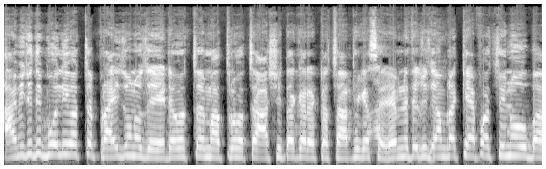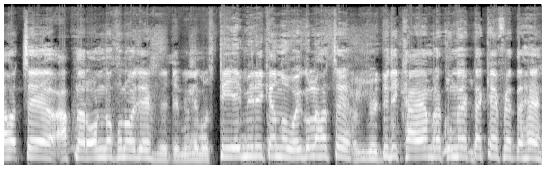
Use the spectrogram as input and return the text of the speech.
আমি যদি বলি হচ্ছে প্রাইস অনুযায়ী এটা হচ্ছে মাত্র হচ্ছে আশি টাকার একটা চা ঠিক আছে? এমনিতে যদি আমরা ক্যাপাচিনো বা হচ্ছে আপনার অন্য কোনো যে টি আমেরিকানো ওইগুলো হচ্ছে যদি খাই আমরা কোনো একটা ক্যাফেতে হ্যাঁ?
